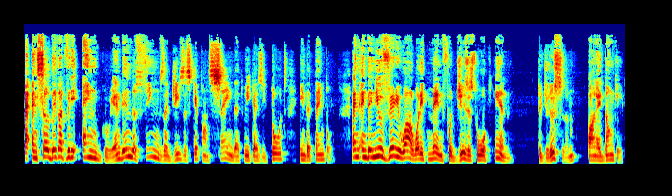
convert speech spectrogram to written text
And so they got very angry. And then the things that Jesus kept on saying that week as he taught in the temple. And, and they knew very well what it meant for Jesus to walk in to Jerusalem on a donkey.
